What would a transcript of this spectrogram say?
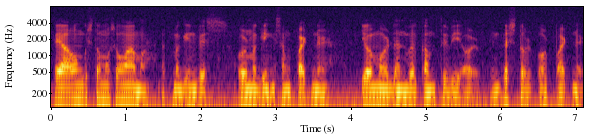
Kaya kung gusto mong sumama at mag-invest or maging isang partner you're more than welcome to be our investor or partner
